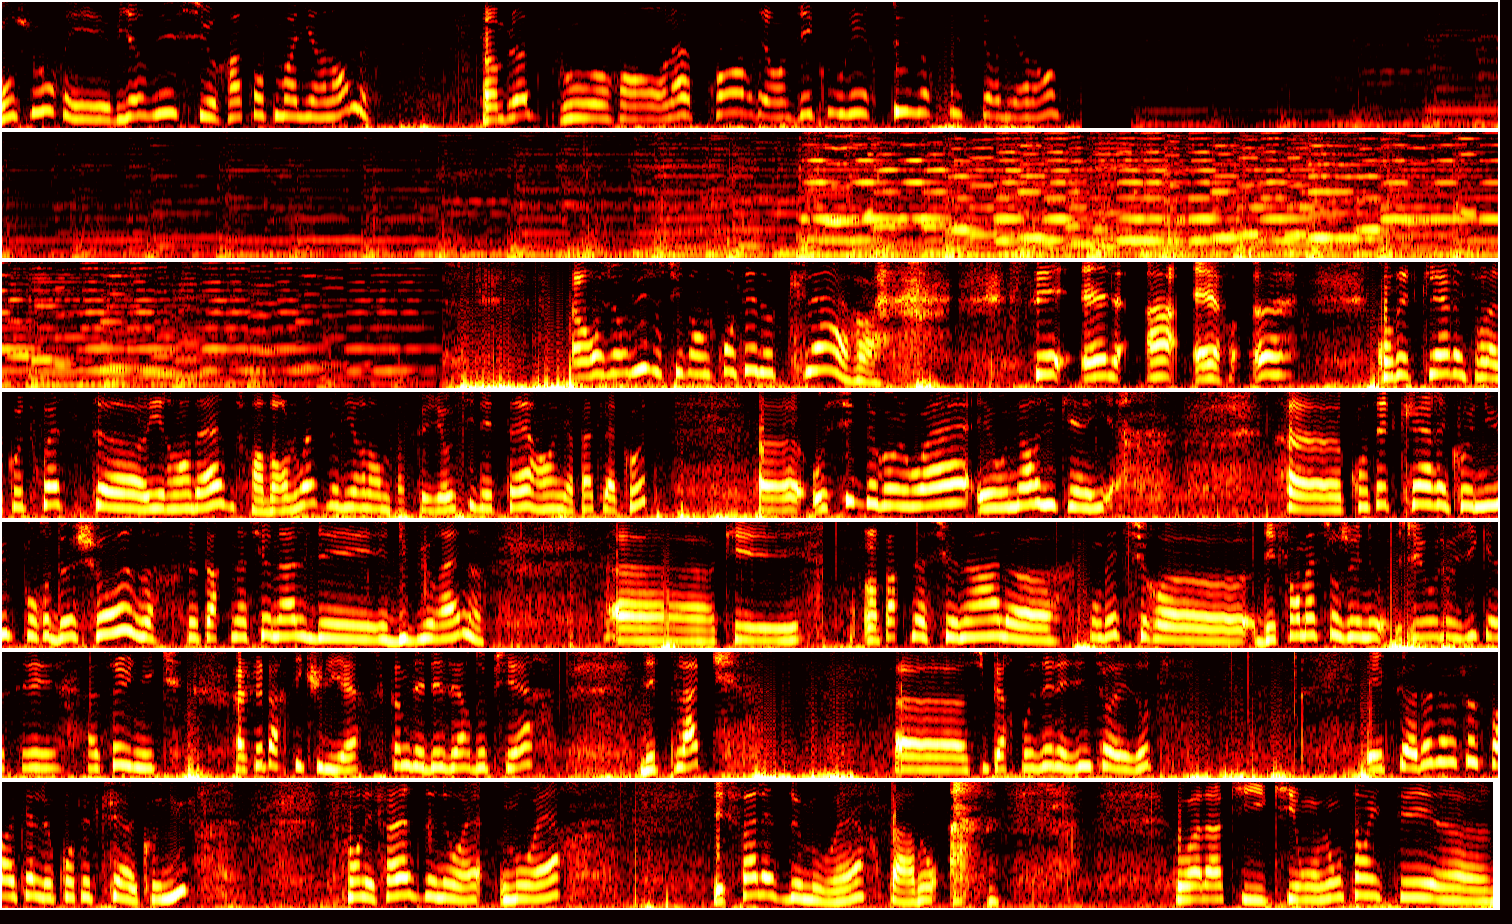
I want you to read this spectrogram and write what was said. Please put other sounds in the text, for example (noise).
Bonjour et bienvenue sur Raconte-moi l'Irlande, un blog pour en apprendre et en découvrir toujours plus sur l'Irlande. Alors aujourd'hui je suis dans le comté de Clare, C-L-A-R-E, Comté de Clare est sur la côte ouest euh, irlandaise, enfin dans l'ouest de l'Irlande, parce qu'il y a aussi des terres, hein, il n'y a pas que la côte, euh, au sud de Galway et au nord du Kerry. Euh, Comté de Clare est connu pour deux choses, le parc national du Buren, euh, qui est un parc national euh, fondé sur euh, des formations géologiques assez, assez uniques, assez particulières. C'est comme des déserts de pierre, des plaques superposées les unes sur les autres. Et puis la deuxième chose pour laquelle le comté de Clare est connu sont les falaises de Moher. Les falaises de Moher, pardon. (laughs) voilà, qui, qui, ont longtemps été euh,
